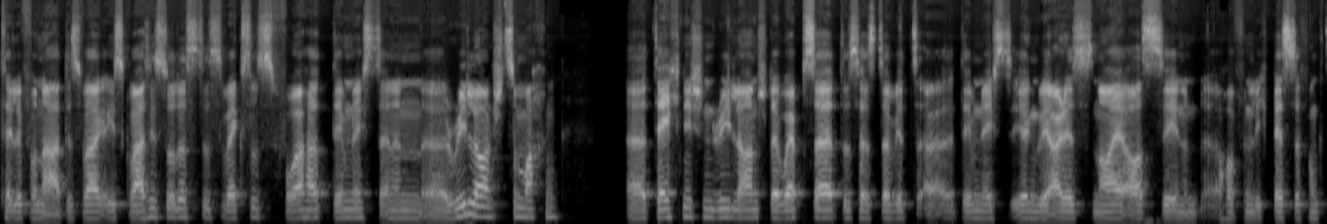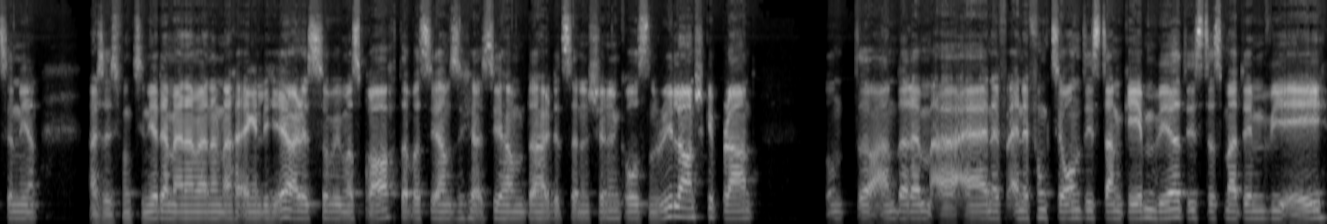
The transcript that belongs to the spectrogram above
Telefonat? Es war, ist quasi so, dass das Wechsels vorhat, demnächst einen äh, Relaunch zu machen, äh, technischen Relaunch der Website. Das heißt, da wird äh, demnächst irgendwie alles neu aussehen und äh, hoffentlich besser funktionieren. Also es funktioniert ja meiner Meinung nach eigentlich eher alles so, wie man es braucht, aber sie haben sich, sie haben da halt jetzt einen schönen großen Relaunch geplant. Unter anderem äh, eine, eine Funktion, die es dann geben wird, ist, dass man dem VA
